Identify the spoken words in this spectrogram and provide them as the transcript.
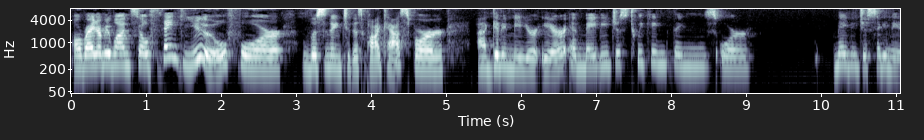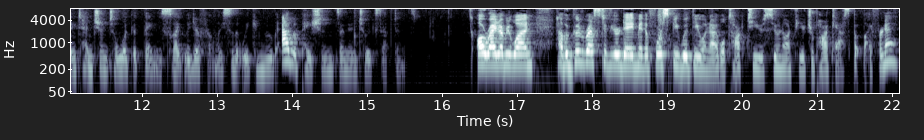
All right, everyone. So thank you for listening to this podcast, for uh, giving me your ear, and maybe just tweaking things or maybe just setting the intention to look at things slightly differently so that we can move out of patience and into acceptance. All right, everyone. Have a good rest of your day. May the force be with you, and I will talk to you soon on future podcasts. But bye for now.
